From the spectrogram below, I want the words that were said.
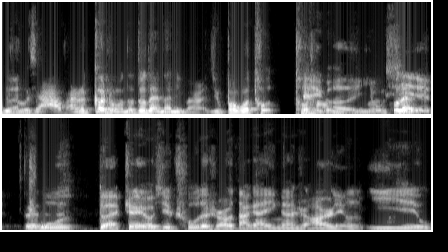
蜘蛛侠，反正各种的都在那里面，就包括头头这个游戏对对。对这个游戏出的时候，大概应该是二零一五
